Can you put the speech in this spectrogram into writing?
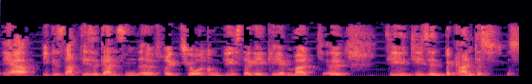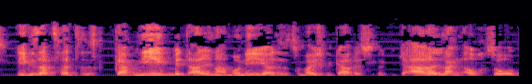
ja, wie gesagt, diese ganzen äh, Friktionen, die es da gegeben hat, äh, die, die sind bekannt. Es, es, wie gesagt, es, hat, es gab nie mit allen Harmonie. Also zum Beispiel gab es jahrelang auch so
